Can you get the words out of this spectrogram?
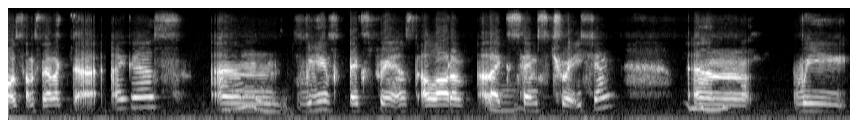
or something like that i guess. And we've experienced a lot of like same situation. Mm-hmm. And we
